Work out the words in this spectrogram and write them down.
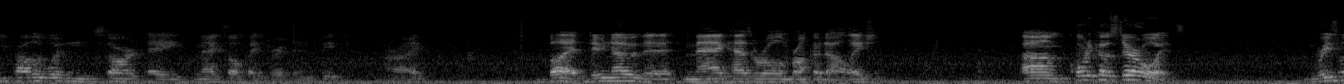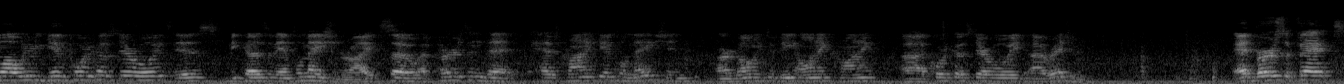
You probably wouldn't start a mag sulfate drip in the future. All right. But do know that mag has a role in bronchodilation. Um, corticosteroids. The reason why we would give corticosteroids is because of inflammation, right? So a person that has chronic inflammation are going to be on a chronic uh, corticosteroid uh, regimen. Adverse effects,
